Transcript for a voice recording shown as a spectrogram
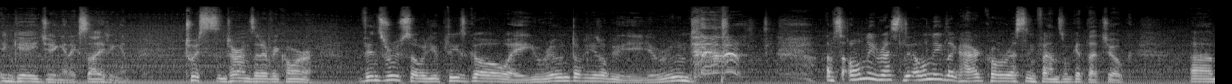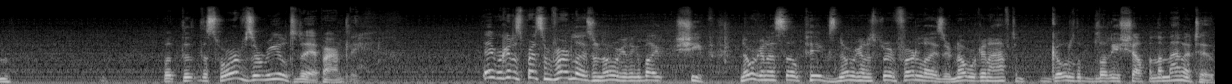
engaging and exciting and twists and turns at every corner. Vince Russo, will you please go away? You ruined WWE. You ruined. I'm so, only wrestling, only like hardcore wrestling fans will get that joke. Um, but the the swerves are real today, apparently. Hey, we're gonna spread some fertilizer. No, we're gonna go buy sheep. No, we're gonna sell pigs. No, we're gonna spread fertilizer. No, we're gonna have to go to the bloody shop in the Manitou.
